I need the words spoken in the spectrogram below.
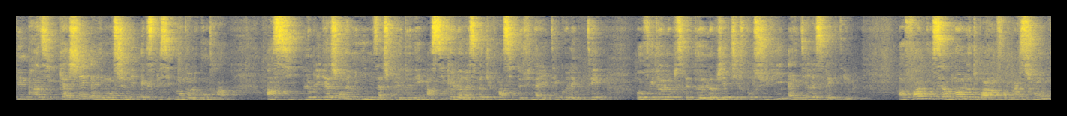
d'une pratique cachée, elle est mentionnée explicitement dans le contrat. Ainsi, l'obligation de minimisation des données ainsi que le respect du principe de finalité collectée au vu de l'objectif poursuivi a été respecté. Enfin, concernant le droit à l'information,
